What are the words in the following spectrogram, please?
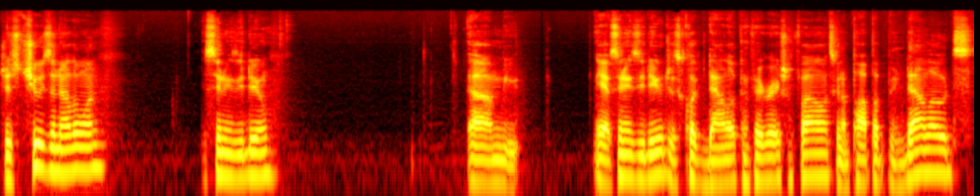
Just choose another one. As soon as you do, um, you, yeah, as soon as you do, just click download configuration file. It's going to pop up in downloads.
